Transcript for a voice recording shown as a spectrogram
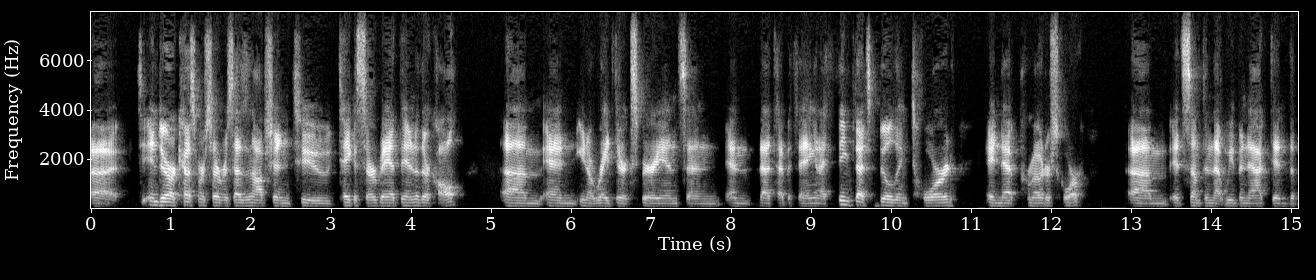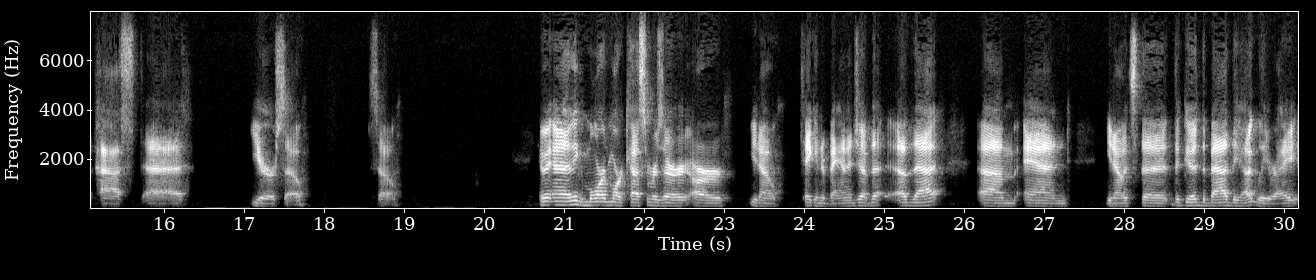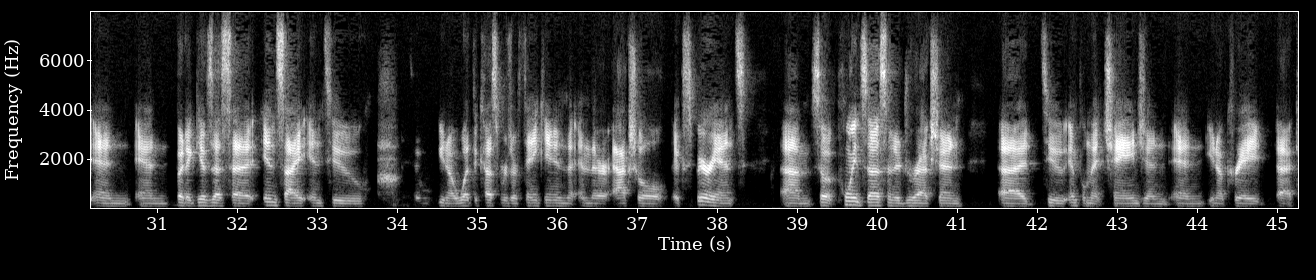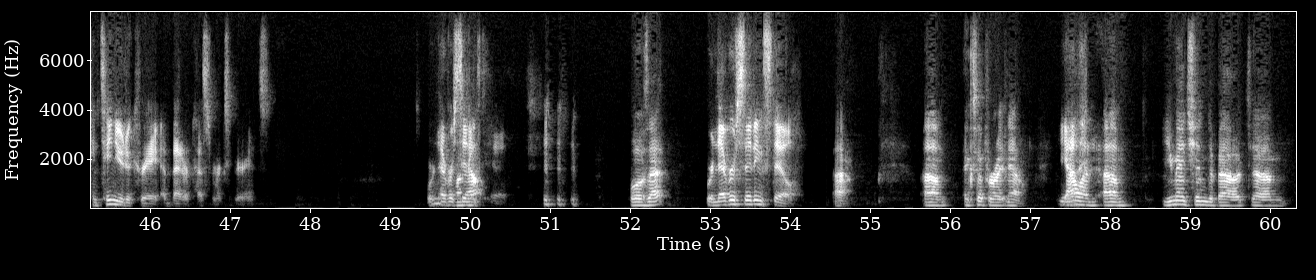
uh, to into our customer service as an option to take a survey at the end of their call um, and you know rate their experience and and that type of thing. And I think that's building toward a net promoter score. um, it's something that we've enacted the past uh, year or so. So, and I think more and more customers are are you know taking advantage of that of that, um, and you know it's the the good, the bad, the ugly, right? And and but it gives us an insight into you know what the customers are thinking and, the, and their actual experience. Um, so it points us in a direction uh, to implement change and and you know create uh, continue to create a better customer experience. We're never well, sitting now, still. what was that? We're never sitting still. Ah, um, except for right now. Yeah. Alan, um, you mentioned about um,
